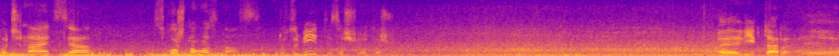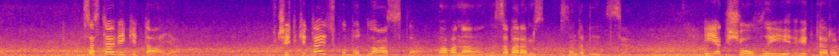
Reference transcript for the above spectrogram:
починається з кожного з нас. Розумієте, за що я кажу? Е, Віктор, е, в составі Китая. Вчіть китайську, будь ласка, вам вона незабаром знадобиться. І якщо ви, Віктор, е,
